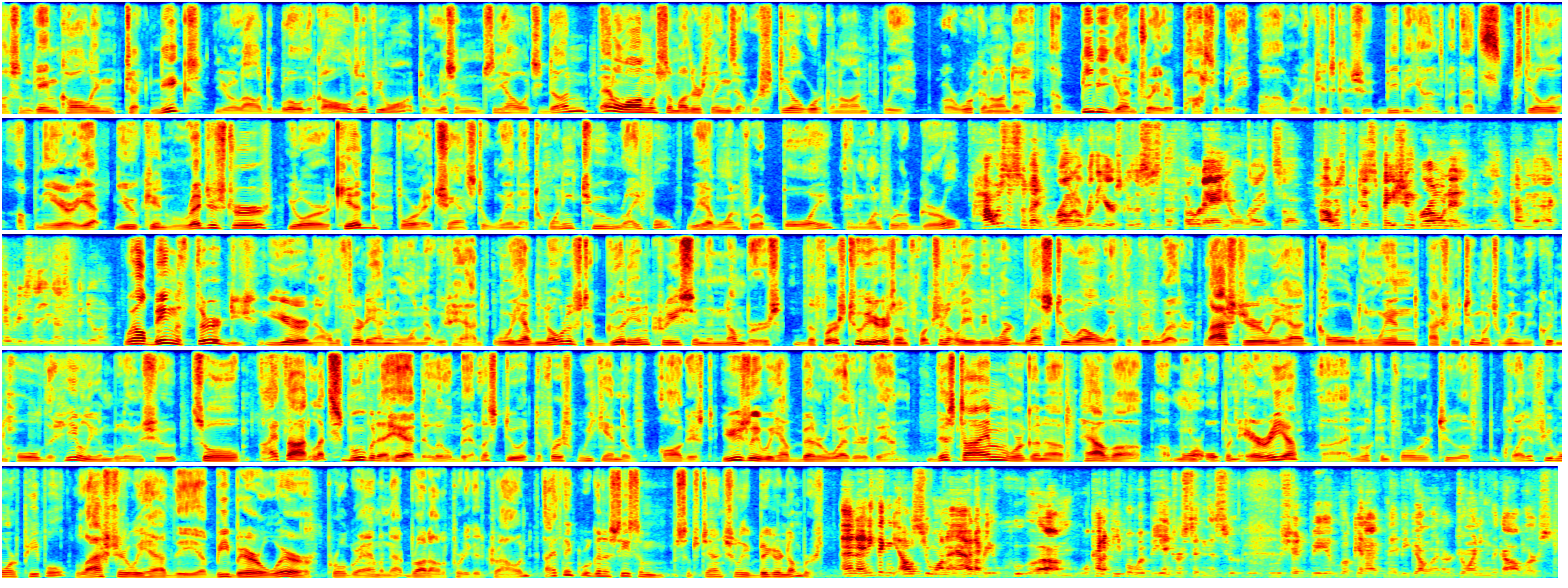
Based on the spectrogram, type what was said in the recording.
some game calling techniques. You're allowed to blow the calls if you want or listen and see how it's done, and along with some other things that we're still working on. We are working on to a BB gun trailer, possibly, uh, where the kids can shoot BB guns, but that's still up in the air yet. You can register your kid for a chance to win a 22 rifle. We have one for a boy and one for a girl. How has this event grown over the years? Because this is the third annual, right? So, how has participation grown and, and kind of the activities that you guys have been doing? Well, being the third year now, the third annual one that we've had, we have noticed a good increase in the numbers. The first two years, unfortunately, Unfortunately, we weren't blessed too well with the good weather. Last year we had cold and wind, actually too much wind. We couldn't hold the helium balloon shoot. So I thought, let's move it ahead a little bit. Let's do it the first weekend of August. Usually we have better weather then. This time we're going to have a, a, more open area. I'm looking forward to a, quite a few more people. Last year we had the uh, Be Bear Aware program, and that brought out a pretty good crowd. I think we're going to see some substantially bigger numbers. And anything else you want to add? I mean, who, um, what kind of people would be interested in this? Who, who should be looking at maybe going or joining the Gobblers?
